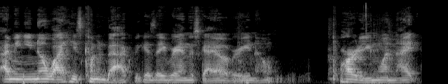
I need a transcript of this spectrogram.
I mean, you know why he's coming back because they ran this guy over. You know, partying one night.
